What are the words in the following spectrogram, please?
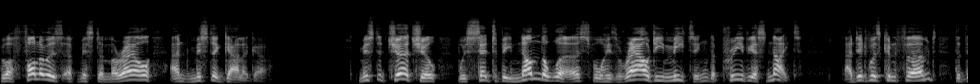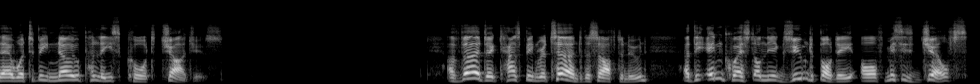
who are followers of Mr. Morel and Mr. Gallacher. Mr. Churchill was said to be none the worse for his rowdy meeting the previous night, and it was confirmed that there were to be no police court charges. A verdict has been returned this afternoon at the inquest on the exhumed body of Mrs. Jelfs,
